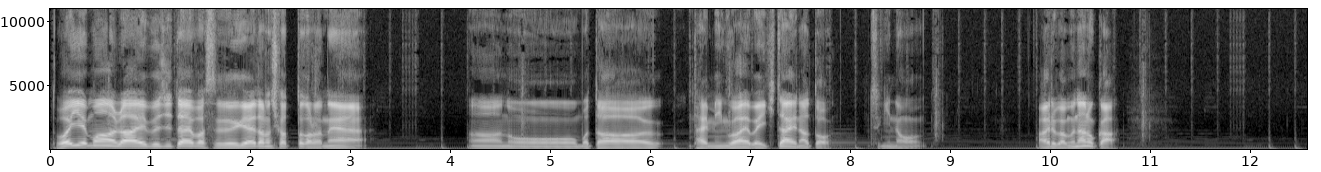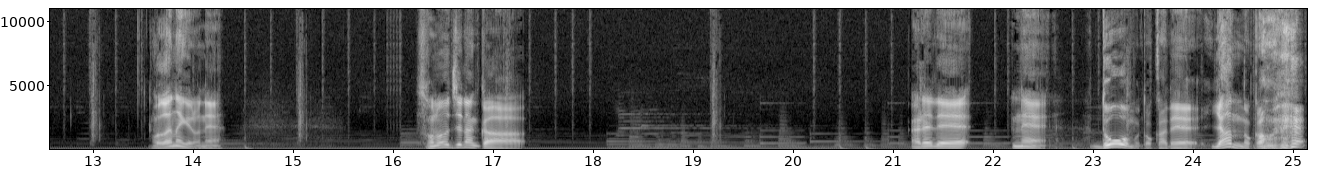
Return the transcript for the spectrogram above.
とはいえまあライブ自体はすげえ楽しかったからね。あのー、またタイミング合えば行きたいなと。次のアルバムなのか。わかんないけどね。そのうちなんかあれでねドームとかでやんのかもね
